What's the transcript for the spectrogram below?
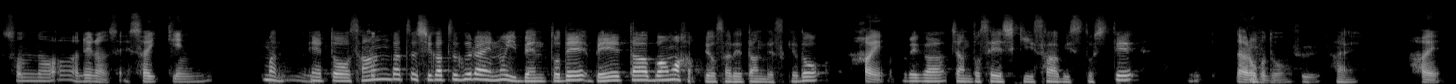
そんな、あれなんですね。最近。まあ、えっ、ー、と、3月、4月ぐらいのイベントで、ベータ版は発表されたんですけど、はい。それがちゃんと正式サービスとして、なるほど。はい。はい。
